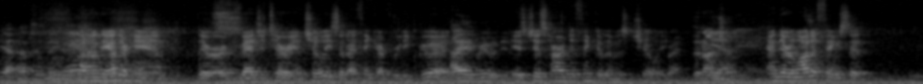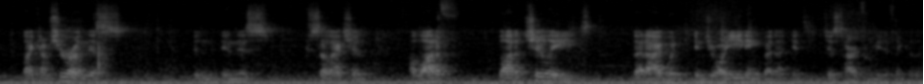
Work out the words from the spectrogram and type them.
Yeah, absolutely. But on the other hand, there are vegetarian chilies that I think are really good. I agree with you. It's just hard to think of them as chili. Right, they're not Yeah. chili. And there are a lot of things that, like I'm sure on this, in, in this selection, a lot of, lot of chilies that I would enjoy eating, but it's just hard for me to think of them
